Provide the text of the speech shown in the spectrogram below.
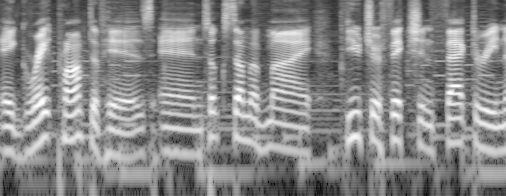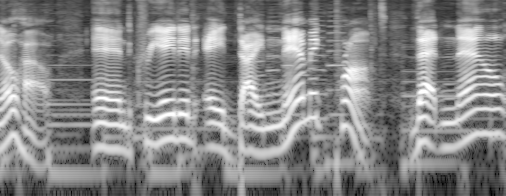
a great prompt of his and took some of my Future Fiction Factory know how and created a dynamic prompt that now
